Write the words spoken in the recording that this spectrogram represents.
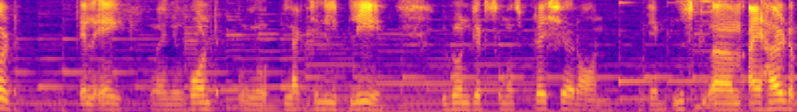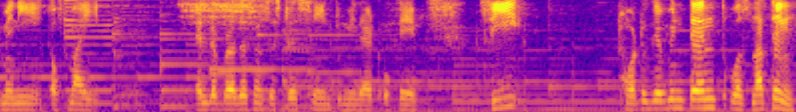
good till 8 when you want you, you actually play you don't get so much pressure on okay? Um, i heard many of my elder brothers and sisters saying to me that okay see what you gave in 10th was nothing.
